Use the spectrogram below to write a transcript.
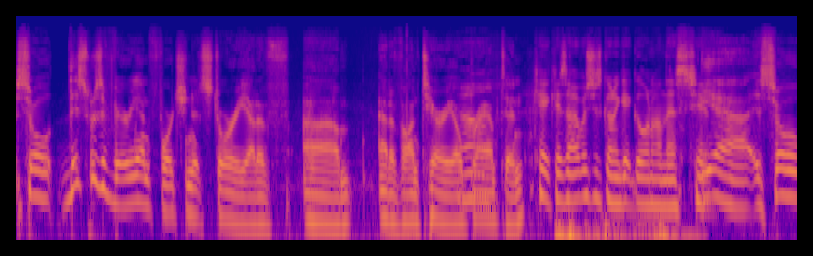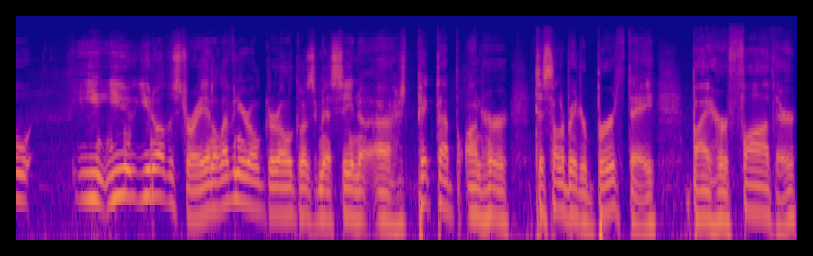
So this was a very unfortunate story out of um, out of Ontario, Brampton. Okay, because I was just going to get going on this too. Yeah. So you you, you know the story. An 11 year old girl goes missing, uh, picked up on her to celebrate her birthday by her father,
